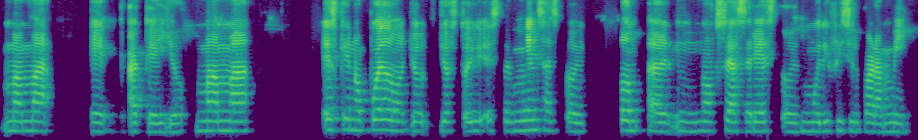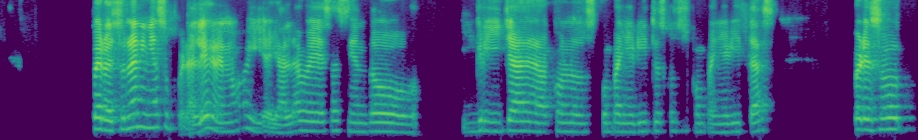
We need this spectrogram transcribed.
Mamá, eh, aquello. Mamá, es que no puedo, yo, yo estoy, estoy inmensa, estoy tonta, no sé hacer esto, es muy difícil para mí pero es una niña súper alegre, ¿no? Y allá la ves haciendo grilla con los compañeritos, con sus compañeritas, pero eso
